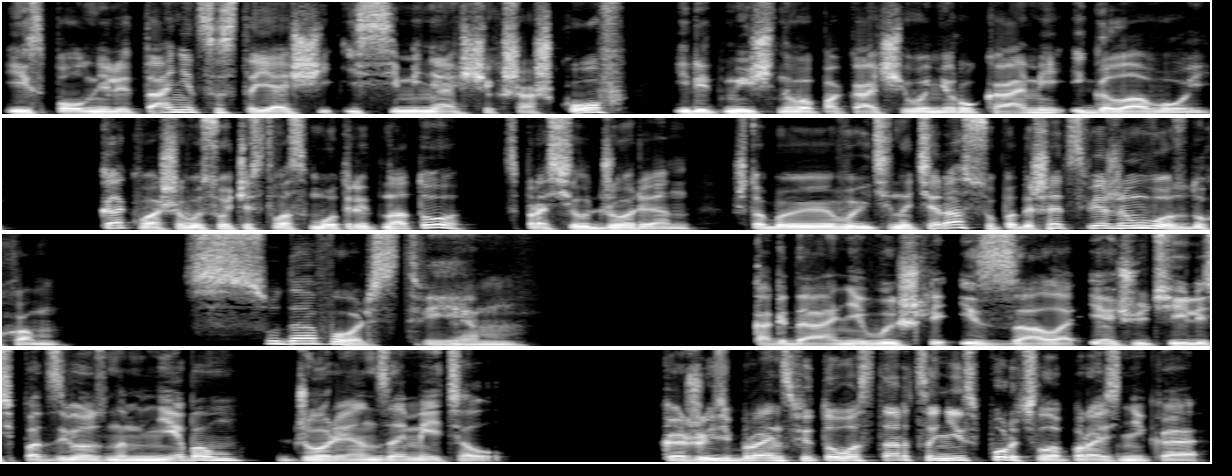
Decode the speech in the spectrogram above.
и исполнили танец, состоящий из семенящих шажков и ритмичного покачивания руками и головой. «Как ваше высочество смотрит на то, — спросил Джориан, — чтобы выйти на террасу подышать свежим воздухом?» «С удовольствием», когда они вышли из зала и очутились под звездным небом, Джориан заметил. «Кажись, брань святого старца не испортила праздника».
